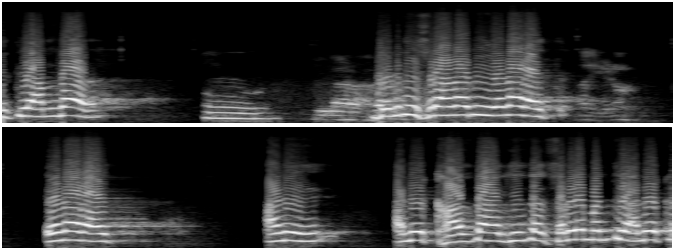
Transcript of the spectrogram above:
इथले आमदार जगदीश राणा बी येणार आहेत. येणार आहेत. आणि अनेक खासदार सगळे मंत्री अनेक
